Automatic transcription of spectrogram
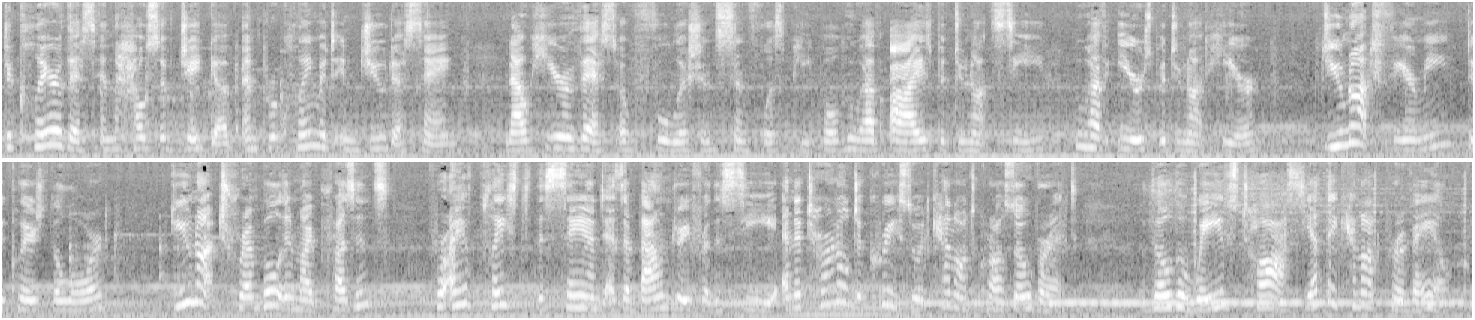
Declare this in the house of Jacob, and proclaim it in Judah, saying, Now hear this, O foolish and senseless people, who have eyes but do not see, who have ears but do not hear. Do you not fear me, declares the Lord? Do you not tremble in my presence? For I have placed the sand as a boundary for the sea, an eternal decree so it cannot cross over it. Though the waves toss, yet they cannot prevail.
